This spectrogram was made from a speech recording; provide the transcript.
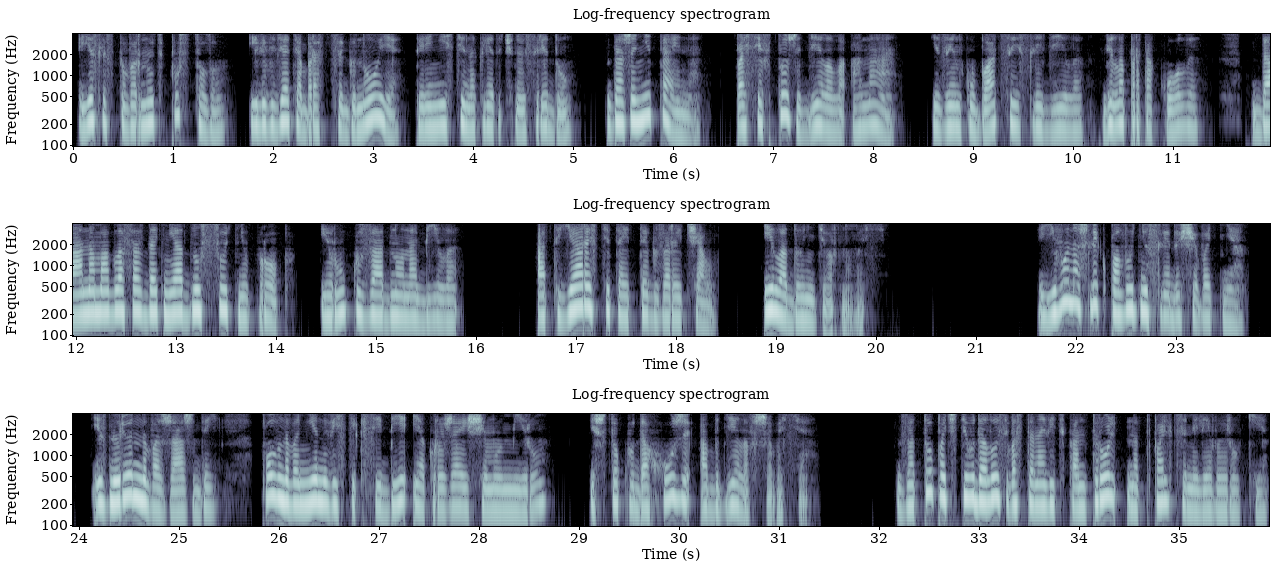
Если сковырнуть пустулу или взять образцы гноя, перенести на клеточную среду, даже не тайно. Посев тоже делала она. И за инкубацией следила, вела протоколы. Да она могла создать не одну сотню проб и руку заодно набила. От ярости Тайтек зарычал, и ладонь дернулась. Его нашли к полудню следующего дня изнуренного жаждой, полного ненависти к себе и окружающему миру, и, что куда хуже, обделавшегося. Зато почти удалось восстановить контроль над пальцами левой руки.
